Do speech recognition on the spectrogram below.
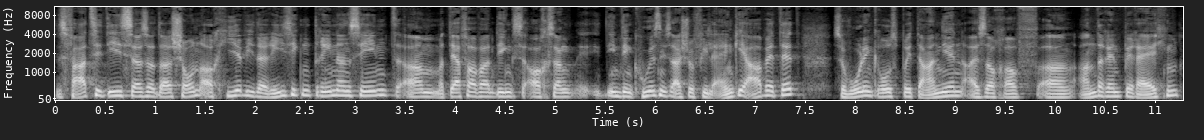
das Fazit ist also, da schon auch hier wieder Risiken drinnen sind. Ähm, man darf aber allerdings auch sagen, in den Kursen ist auch schon viel eingearbeitet, sowohl in Großbritannien als auch auf äh, anderen Bereichen.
